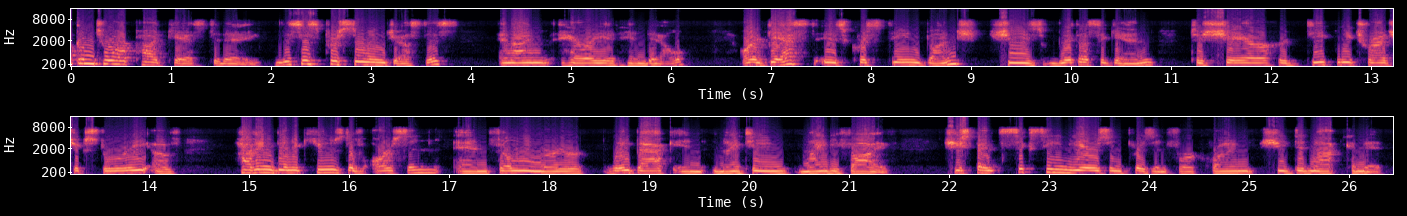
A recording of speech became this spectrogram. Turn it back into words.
Welcome to our podcast today. This is Pursuing Justice, and I'm Harriet Hendel. Our guest is Kristine Bunch. She's with us again to share her deeply tragic story of having been accused of arson and felony murder way back in 1995. She spent 16 years in prison for a crime she did not commit.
